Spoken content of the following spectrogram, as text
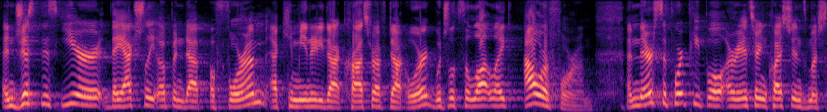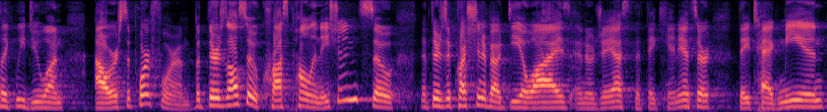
And just this year, they actually opened up a forum at community.crossref.org, which looks a lot like our forum. And their support people are answering questions much like we do on our support forum. But there's also cross-pollination. So if there's a question about DOIs and OJS that they can't answer, they tag me in,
